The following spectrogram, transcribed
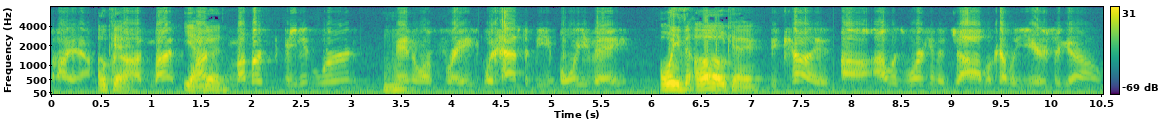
Oh yeah. Okay. Uh, my, Yeah, my, good. Mm-hmm. My most hated word and or phrase would have to be oy vey Oh, you've, oh, okay. because uh, I was working a job a couple of years ago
